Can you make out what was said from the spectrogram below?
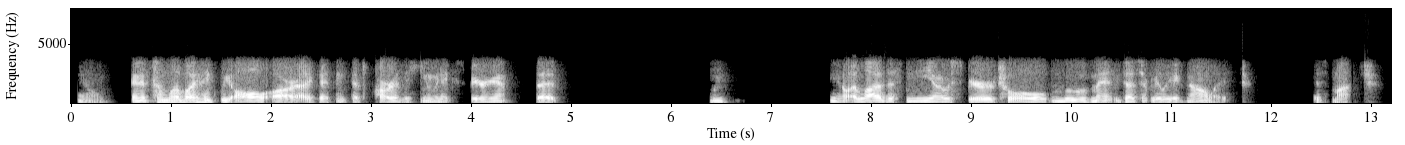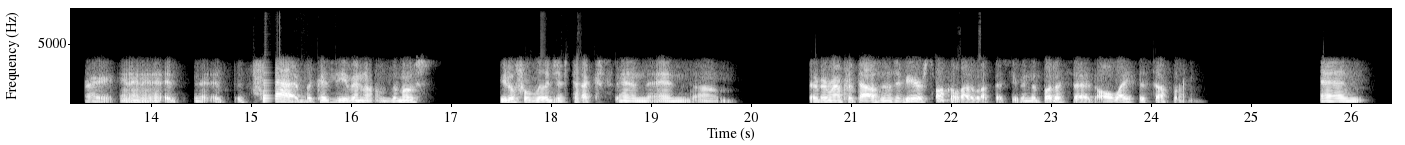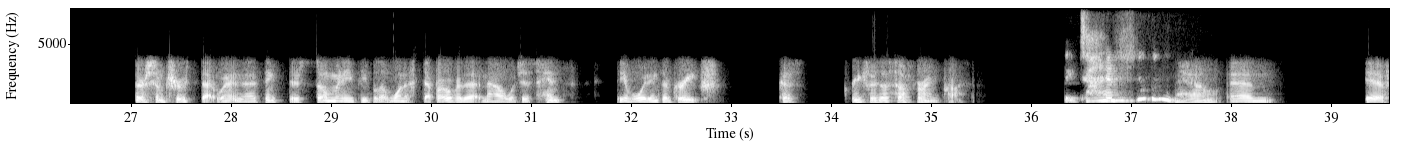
you know, and at some level, I think we all are. Like, I think that's part of the human experience that we, you know, a lot of this neo spiritual movement doesn't really acknowledge as much, right? And it, it, it, it's sad because even the most beautiful religious texts and and um, that have been around for thousands of years talk a lot about this. Even the Buddha said, all life is suffering. And there's some truth to that. And I think there's so many people that want to step over that now, which is hence the avoidance of grief, because grief is a suffering process. Big time. you know, and if,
